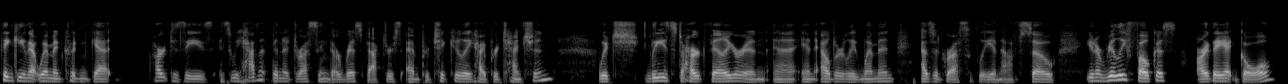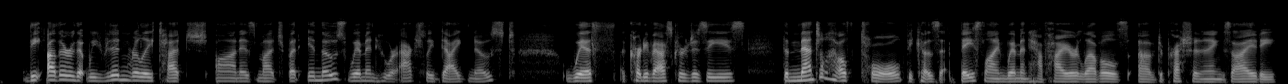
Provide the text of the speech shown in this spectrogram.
thinking that women couldn't get heart disease is we haven't been addressing their risk factors and particularly hypertension, which leads to heart failure in uh, in elderly women as aggressively enough. So, you know, really focus are they at goal? The other that we didn't really touch on as much, but in those women who are actually diagnosed with cardiovascular disease, the mental health toll, because at baseline women have higher levels of depression and anxiety,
